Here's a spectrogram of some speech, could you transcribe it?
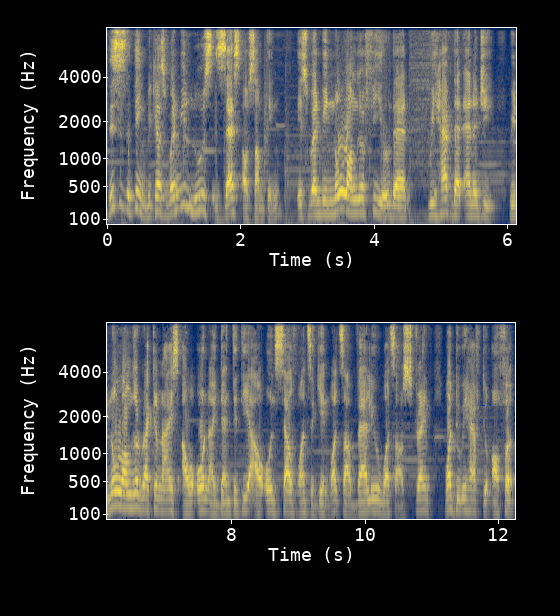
this is the thing because when we lose zest of something is when we no longer feel that we have that energy we no longer recognize our own identity, our own self once again. What's our value? What's our strength? What do we have to offer?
